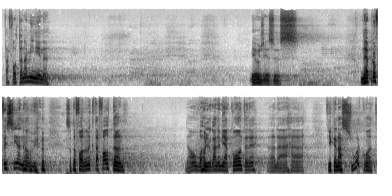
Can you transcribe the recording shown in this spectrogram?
Está faltando a menina. Meu Jesus. Não é profecia, não, viu? Só estou falando que está faltando. Não vão jogar na minha conta, né? Ah, não. Fica na sua conta.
